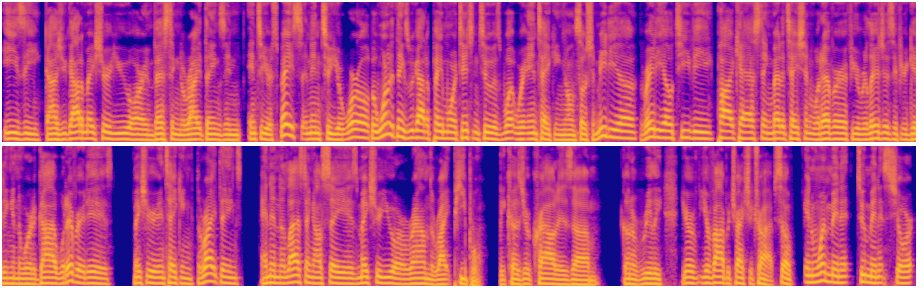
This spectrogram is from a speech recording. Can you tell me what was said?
easy. Guys, you got to make sure you are investing the right things in into your space and into your world. But one of the things we got to pay more attention to is what we're intaking on social media, radio, TV, podcasting, meditation, whatever. If you're religious, if you're getting in the word of God, whatever it is, Make sure you're intaking the right things. And then the last thing I'll say is make sure you are around the right people because your crowd is um, gonna really your your vibe attracts your tribe. So in one minute, two minutes short,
